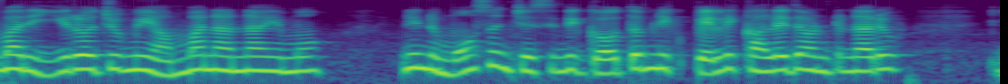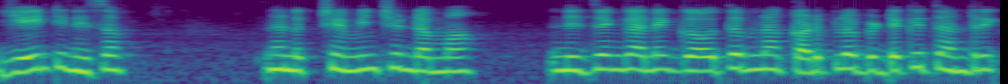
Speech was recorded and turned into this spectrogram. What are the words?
మరి ఈరోజు మీ అమ్మ నాన్న ఏమో నిన్ను మోసం చేసింది గౌతమ్ నీకు పెళ్ళి కాలేదు అంటున్నారు? ఏంటి నిజం? నన్ను క్షమించండమ్మా. నిజంగానే గౌతమ్ నా కడుపులో బిడ్డకి తండ్రి.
